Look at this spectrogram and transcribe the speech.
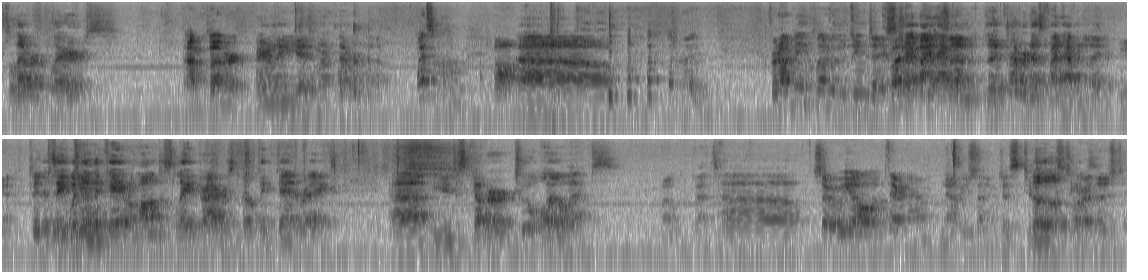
Clever players. I'm clever. Apparently, you guys weren't clever enough. What? Oh, Uh, for not being clever, the Doomsday. that might It's, happen. The cleverness might happen later. Yeah. the- Let's see, the within the cave, among the slave driver's filthy dead rags, uh, you discover two oil lamps. Well, that's Uh, So are we all up there now? no, Is that what you're saying? just two. those two. Or are those two?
